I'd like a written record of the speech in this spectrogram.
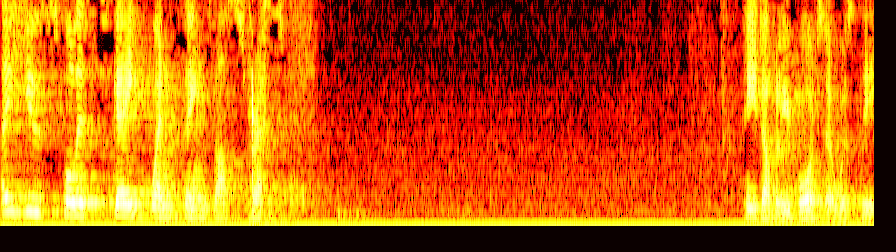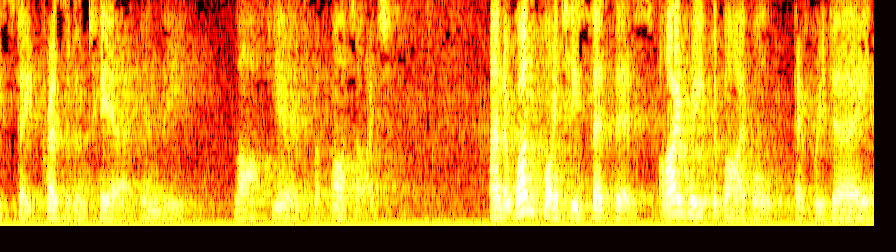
a useful escape when things are stressful. P.W. Botha was the state president here in the last years of apartheid. And at one point he said this I read the Bible every day.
